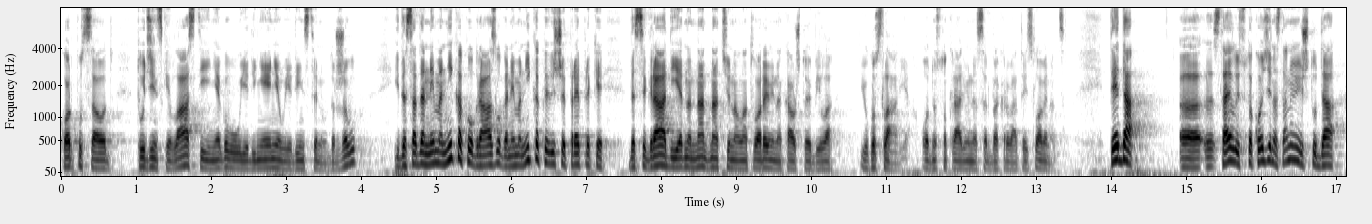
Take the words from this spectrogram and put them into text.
korpusa od tuđinske vlasti i njegovo ujedinjenje u jedinstvenu državu, i da sada nema nikakvog razloga, nema nikakve više prepreke da se gradi jedna nadnacionalna tvorevina kao što je bila Jugoslavija, odnosno Kraljevina Srba, Hrvata i Slovenaca. Te da, e, stajali su takođe na stanovištu da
